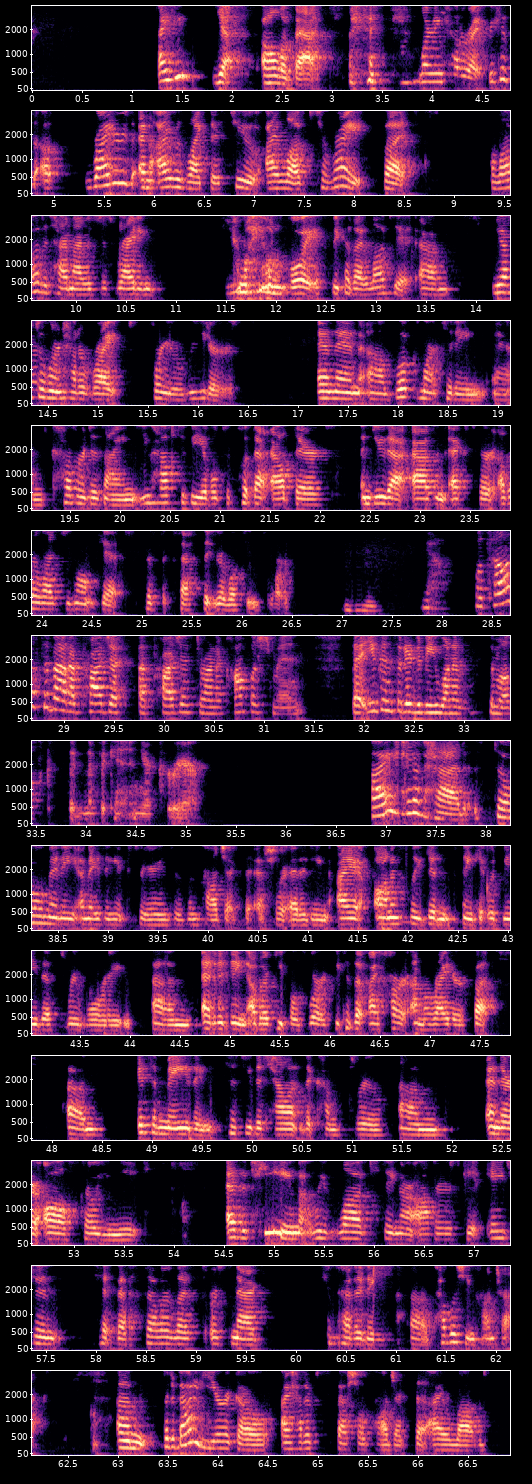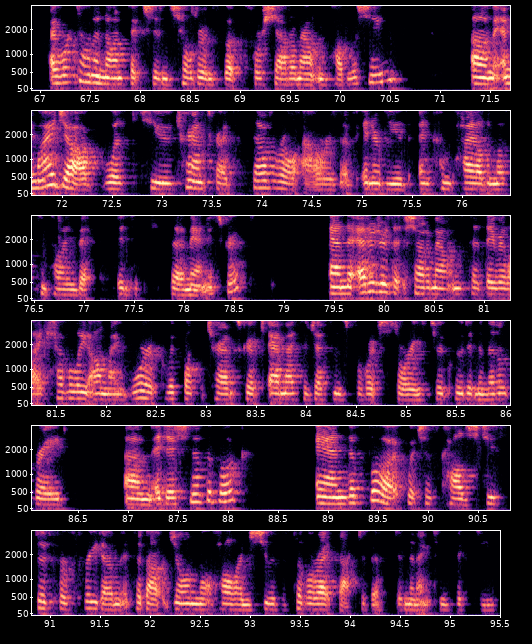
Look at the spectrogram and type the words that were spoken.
I think yes, all of that. Learning how to write because uh, writers and I was like this too. I loved to write, but a lot of the time I was just writing through my own voice because I loved it. Um, you have to learn how to write for your readers. And then uh, book marketing and cover design, you have to be able to put that out there and do that as an expert. Otherwise, you won't get the success that you're looking for. Mm-hmm. Yeah. Well, tell us about a project, a project or an accomplishment that you consider to be one of the most significant in your career. I have had so many amazing experiences and projects at Eschler Editing. I honestly didn't think it would be this rewarding, um, editing other people's work, because at my heart I'm a writer, but um, it's amazing to see the talent that comes through, um, and they're all so unique. As a team, we've loved seeing our authors get agents, hit bestseller lists or snag competitive uh, publishing contracts. Um, but about a year ago, I had a special project that I loved. I worked on a nonfiction children's book for Shadow Mountain Publishing. Um, and my job was to transcribe several hours of interviews and compile the most compelling bits into the manuscript. And the editors at Shadow Mountain said they relied heavily on my work with both the transcript and my suggestions for which stories to include in the middle grade um, edition of the book. And the book, which is called She Stood for Freedom, it's about Joan Mulholland. She was a civil rights activist in the 1960s.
